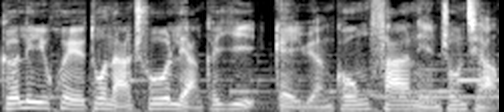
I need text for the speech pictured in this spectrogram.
格力会多拿出两个亿给员工发年终奖。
